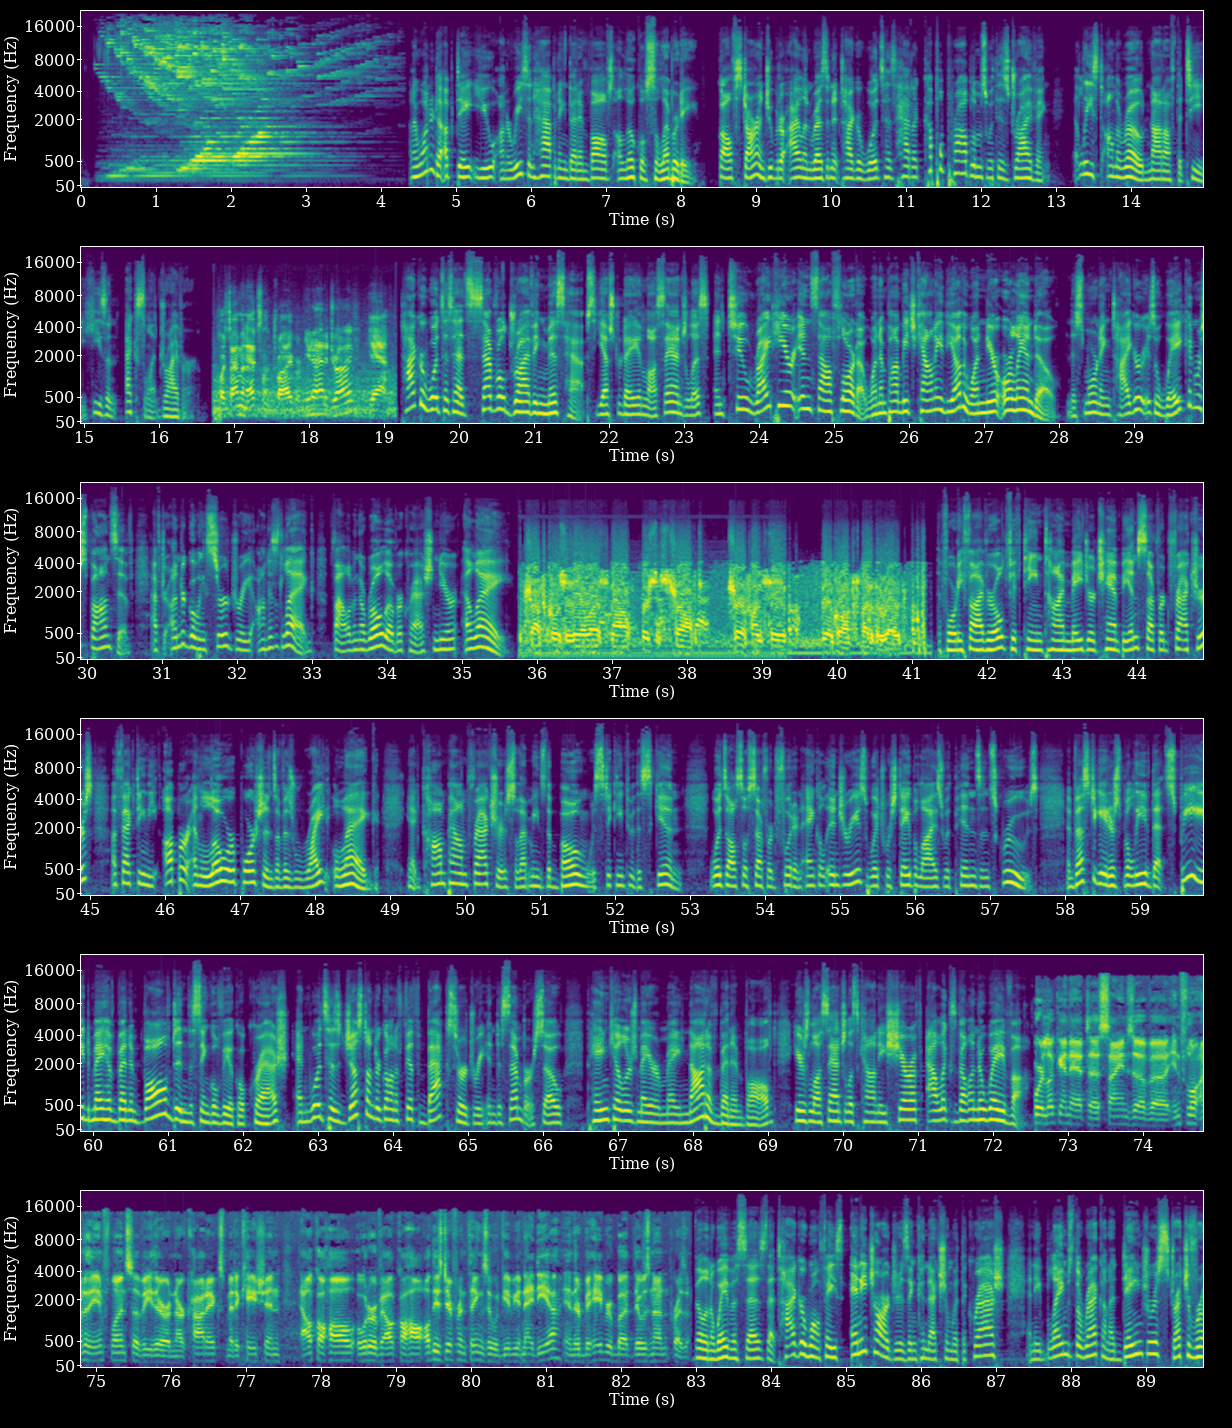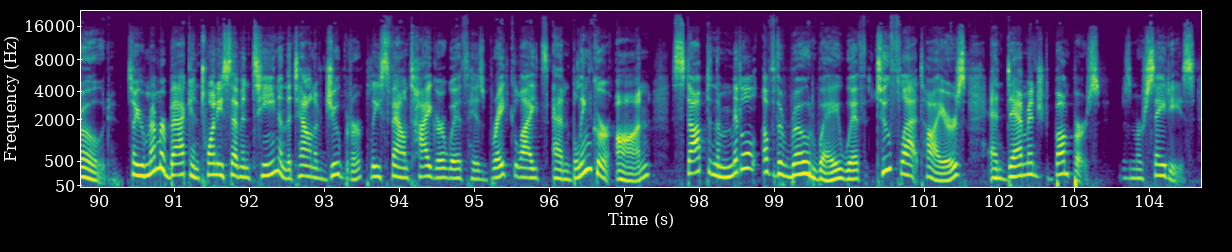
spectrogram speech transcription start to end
And I wanted to update you on a recent happening that involves a local celebrity. Golf star and Jupiter Island resident Tiger Woods has had a couple problems with his driving at least on the road, not off the tee. He's an excellent driver. Of course, I'm an excellent driver. You know how to drive? Yeah. Tiger Woods has had several driving mishaps yesterday in Los Angeles and two right here in South Florida, one in Palm Beach County, the other one near Orlando. This morning, Tiger is awake and responsive after undergoing surgery on his leg following a rollover crash near LA. Traffic closure to the LS now. Person's trapped. Sheriff on scene. Vehicle off the side of the road. The 45 year old 15 time major champion suffered fractures affecting the upper and lower portions of his right leg. He had compound fractures, so that means the bone was sticking through the skin. Woods also suffered foot and ankle injuries, which were stabilized with pins and screws. Investigators believe that speed may have been involved in the single vehicle crash, and Woods has just undergone a fifth back surgery in December, so painkillers may or may not have been involved. Here's Los Angeles County Sheriff Alex. Alex Villanueva. We're looking at uh, signs of uh, influ- under the influence of either narcotics, medication, alcohol, odor of alcohol, all these different things that would give you an idea in their behavior, but there was none present. Villanueva says that Tiger won't face any charges in connection with the crash, and he blames the wreck on a dangerous stretch of road. So you remember back in 2017 in the town of Jupiter, police found Tiger with his brake lights and blinker on, stopped in the middle of the roadway with two flat tires tires and damaged bumpers. It was Mercedes.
